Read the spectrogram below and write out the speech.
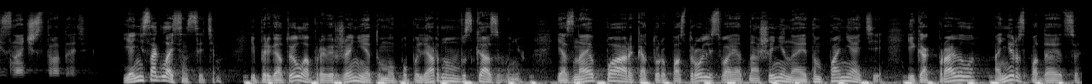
Любить значит страдать. Я не согласен с этим и приготовил опровержение этому популярному высказыванию. Я знаю пары, которые построили свои отношения на этом понятии, и, как правило, они распадаются.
